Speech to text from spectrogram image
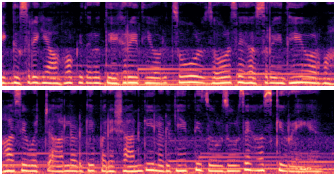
एक दूसरे की आँखों की तरफ़ देख रही थी और ज़ोर ज़ोर से हंस रही थी और वहाँ से वो चार लड़के परेशान की लड़कियाँ इतनी ज़ोर ज़ोर से हंस क्यों रही हैं?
